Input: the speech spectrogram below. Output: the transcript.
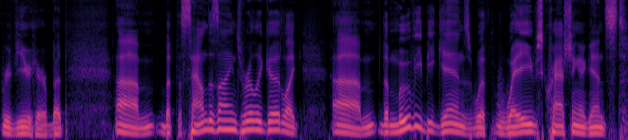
review here but um but the sound design's really good like um the movie begins with waves crashing against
